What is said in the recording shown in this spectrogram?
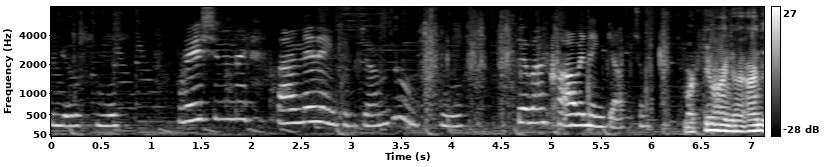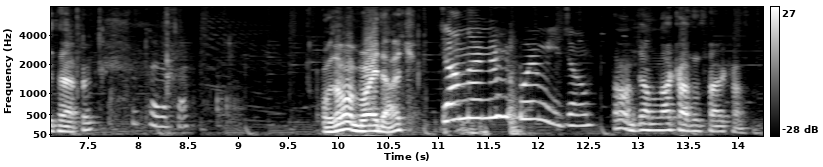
Biliyorsunuz. Buraya şimdi ben ne renk yapacağım biliyor musunuz? Buraya ben kahverengi yapacağım. Bakayım hangi hangi tarafı? Şu tarafa. O zaman burayı da aç. Camlarını boyamayacağım. Tamam camlar kalsın sarı kalsın.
